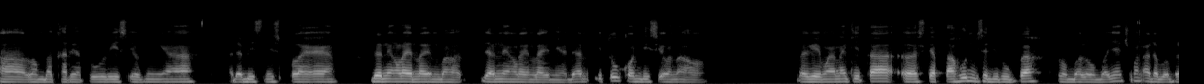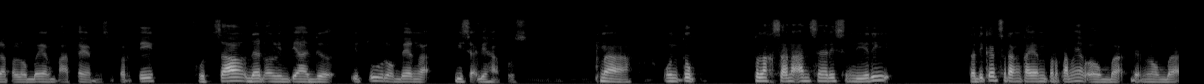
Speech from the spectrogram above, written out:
uh, lomba karya tulis ilmiah, ada bisnis plan, dan yang lain-lain banget dan yang lain-lainnya. Dan itu kondisional. Bagaimana kita uh, setiap tahun bisa dirubah lomba-lombanya cuman ada beberapa lomba yang paten seperti futsal dan olimpiade. Itu lomba yang nggak bisa dihapus. Nah untuk pelaksanaan seri sendiri tadi kan serangkaian pertamanya lomba dan lomba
